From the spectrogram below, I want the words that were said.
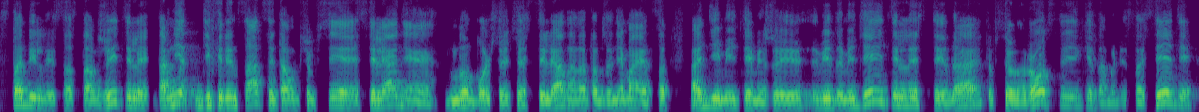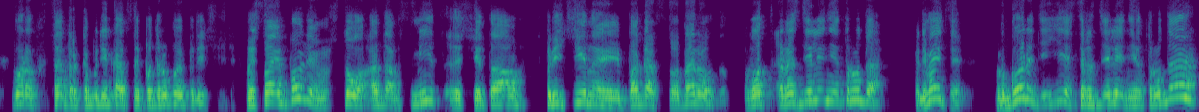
стабильный состав жителей. Там нет дифференциации, там, в общем, все селяне, ну, большая часть селян, она там занимается одними и теми же видами деятельности, да, это все родственники там или соседи. Город – центр коммуникации по другой причине. Мы с вами помним, что Адам Смит считал причиной богатства народов. Вот разделение труда. Понимаете, в городе есть разделение труда,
